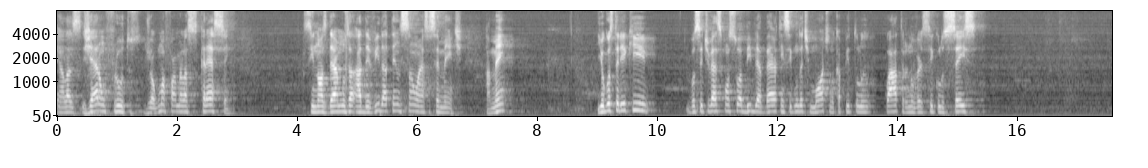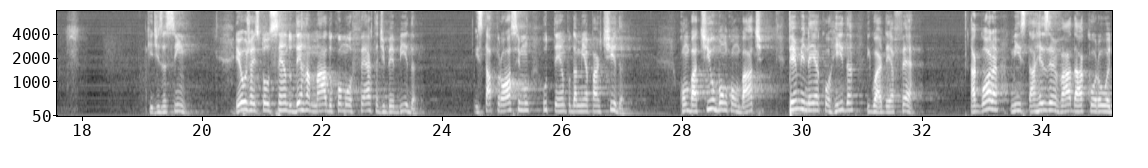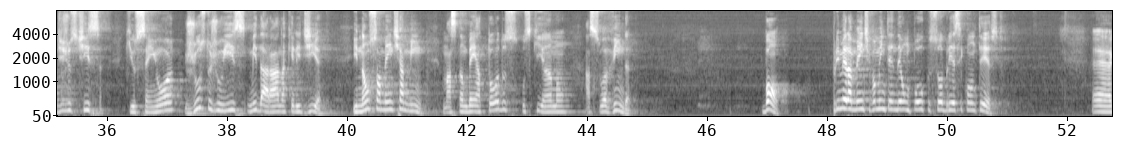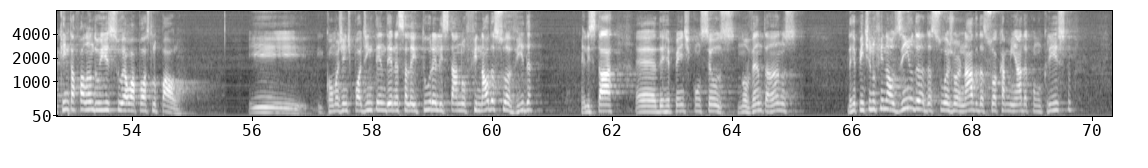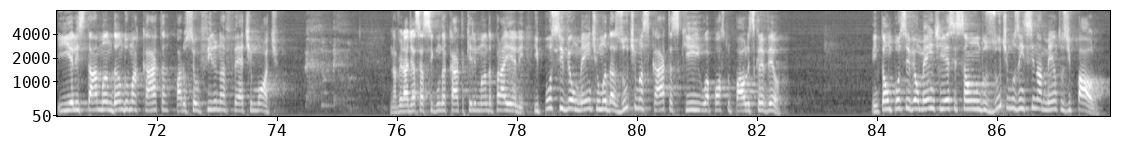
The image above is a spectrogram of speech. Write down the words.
elas geram frutos, de alguma forma elas crescem, se nós dermos a, a devida atenção a essa semente. Amém? E eu gostaria que você tivesse com a sua Bíblia aberta em 2 Timóteo, no capítulo 4, no versículo 6, que diz assim: Eu já estou sendo derramado como oferta de bebida, está próximo o tempo da minha partida. Combati o bom combate, terminei a corrida e guardei a fé. Agora me está reservada a coroa de justiça, que o Senhor, justo juiz, me dará naquele dia e não somente a mim, mas também a todos os que amam a sua vinda. Bom, primeiramente vamos entender um pouco sobre esse contexto. É, quem está falando isso é o apóstolo Paulo. E, e, como a gente pode entender nessa leitura, ele está no final da sua vida, ele está é, de repente com seus 90 anos, de repente no finalzinho da, da sua jornada, da sua caminhada com Cristo, e ele está mandando uma carta para o seu filho na fé, Timóteo. Na verdade, essa é a segunda carta que ele manda para ele, e possivelmente uma das últimas cartas que o apóstolo Paulo escreveu. Então, possivelmente, esses são um dos últimos ensinamentos de Paulo.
